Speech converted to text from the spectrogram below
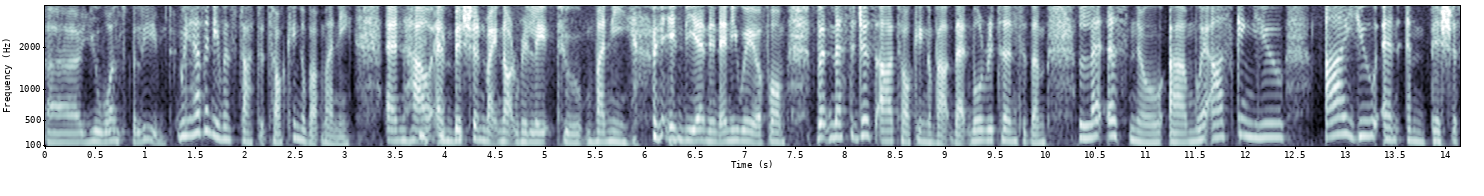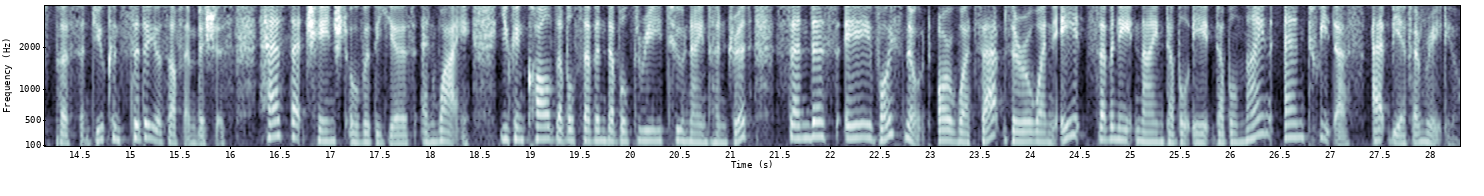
uh, you once believed. We haven't even started talking about money and how ambition might not relate to money in the end in any way or form. But messages are talking about that. We'll return to them. Let us know. Um, we're asking you are you an ambitious person? Do you consider yourself ambitious? Has that changed over the years and why? You can call double seven double three two nine hundred. Send us a voice note or WhatsApp 018 789 8899 and tweet us at BFM Radio.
